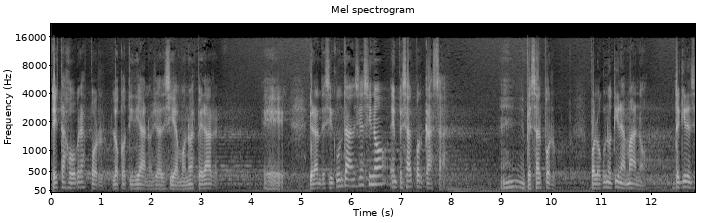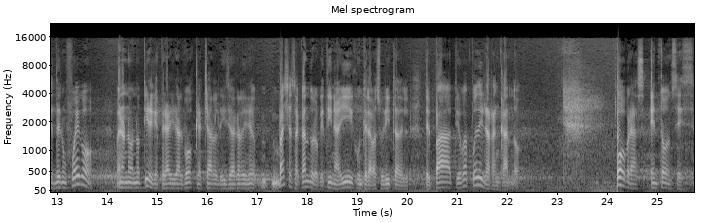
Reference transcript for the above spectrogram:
estas obras por lo cotidiano, ya decíamos, no esperar eh, grandes circunstancias, sino empezar por casa, ¿eh? empezar por, por lo que uno tiene a mano. ¿Usted quiere encender un fuego? Bueno, no, no tiene que esperar ir al bosque a echarle y sacarle. Vaya sacando lo que tiene ahí, junte la basurita del, del patio, va, puede ir arrancando. Obras, entonces.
